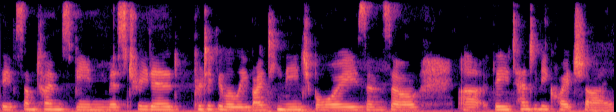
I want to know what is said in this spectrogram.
They've sometimes been mistreated, particularly by teenage boys, and so uh, they tend to be quite shy.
